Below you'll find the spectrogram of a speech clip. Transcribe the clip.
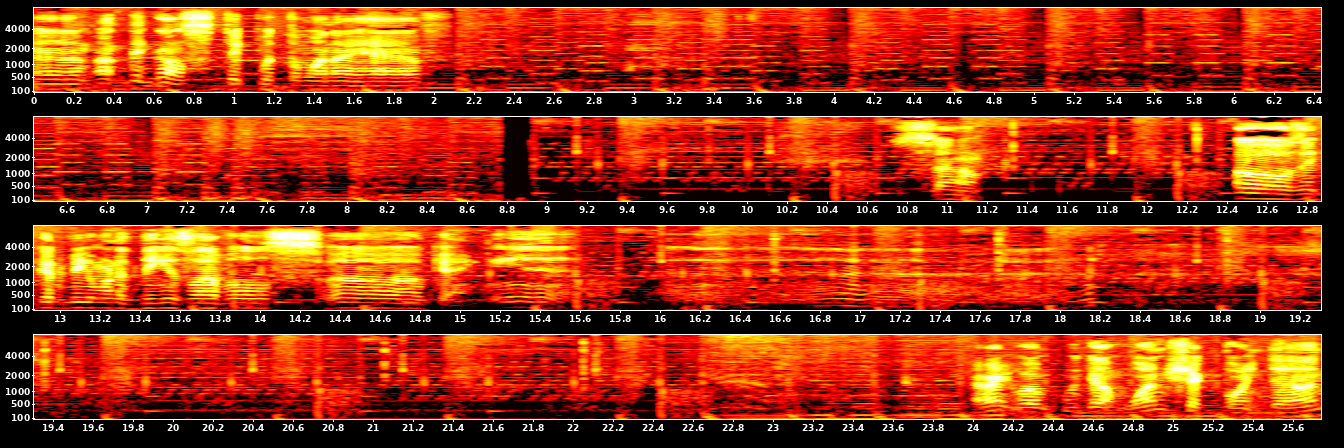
And I think I'll stick with the one I have. So, oh, is it going to be one of these levels? Uh, okay. Alright, well, we got one checkpoint done.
